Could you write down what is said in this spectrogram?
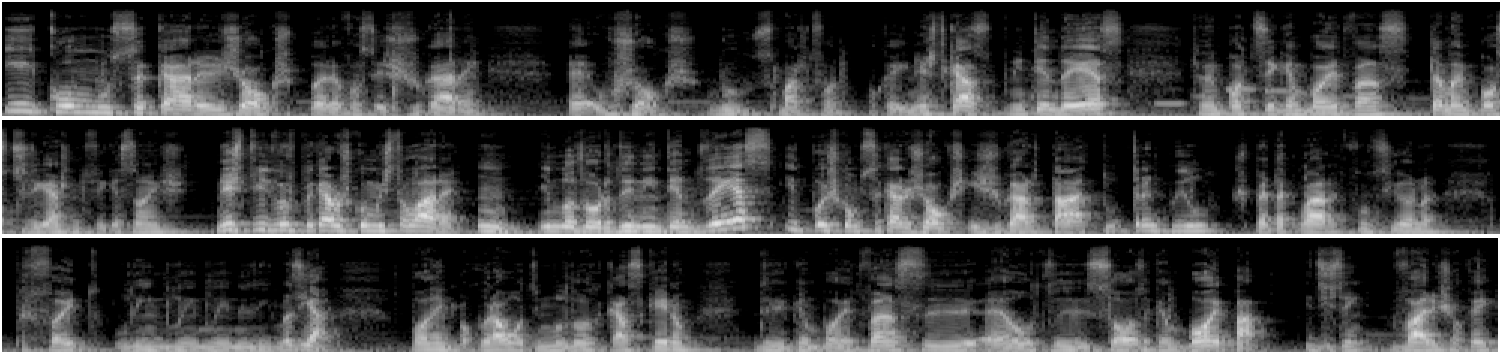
e como sacar jogos para vocês jogarem uh, os jogos no smartphone. Ok? Neste caso, Nintendo DS, também pode ser Game Boy Advance, também posso desligar as notificações. Neste vídeo vou explicar-vos como instalar um emulador de Nintendo DS e depois como sacar os jogos e jogar. Está tudo tranquilo, espetacular, funciona, perfeito, lindo, lindo, lindo, lindo. Mas já, yeah, podem procurar outro emulador caso queiram, de Game Boy Advance uh, ou de só de Game Boy, pá, existem vários, ok?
